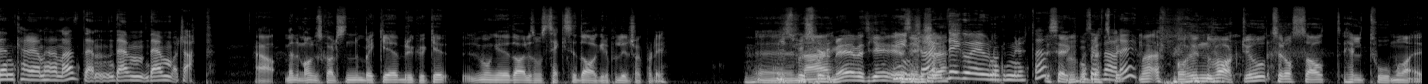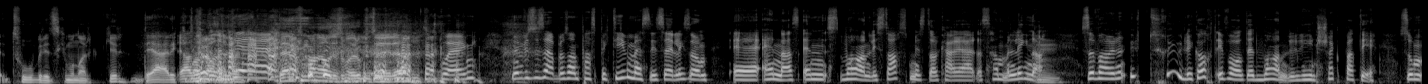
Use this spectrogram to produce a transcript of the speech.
Den karrieren hennes, den, den, den var kjapp. Ja, Men Magnus Carlsen ikke, bruker jo ikke mange da, liksom 60 dager på lynsjakkparti. Eh, Hvis du jeg vet ikke. Jeg, det går jo noen minutter. jeg ser ikke på så er det brettspill. ferdig. Og hun varte jo tross alt hele to, monar to britiske monarker. Det er ikke Ja, mange det- andre Det- Det er ikke mange andre som har gjøre. poeng. Men hvis du ser på sånn perspektivmessig, så er liksom eh, hennes en vanlig statsministerkarriere sammenligna, så var jo den utrolig kort i forhold til et vanlig lynsjakkparti, som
